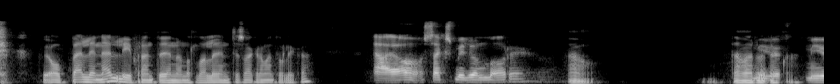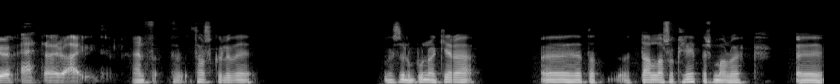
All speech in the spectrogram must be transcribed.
já, Bellinelli frendiðin er náttúrulega leiðin til Sacramento líka. Já, já, 6 miljónum ári. Já, það verður Mjög, eitthvað. mjög, þetta verður ævindir. En þá skulum við, við erum búin að gera uh, þetta Dallas og Clippers mál upp. Uh,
